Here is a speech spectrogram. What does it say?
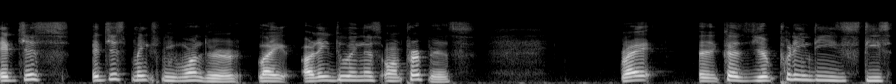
it just it just makes me wonder like are they doing this on purpose? Right? Because uh, you're putting these these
